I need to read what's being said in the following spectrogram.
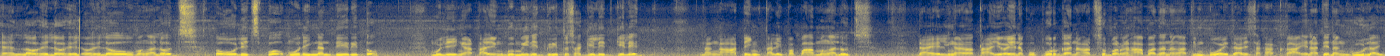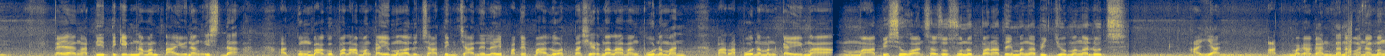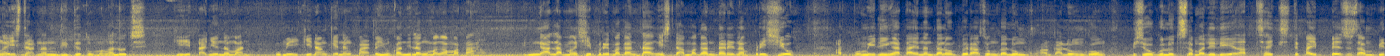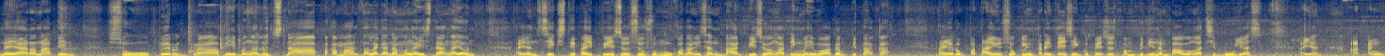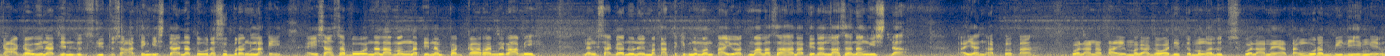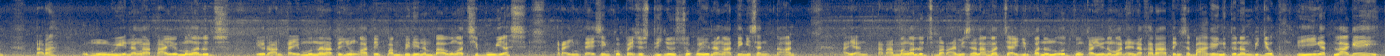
Hello, hello, hello, hello mga lods. Tolits po, muling nandirito. Muli nga tayong gumilid dito sa gilid-gilid ng ating talipapa mga lods. Dahil nga tayo ay napupurga na at sobrang haba na ng ating buhay dahil sa kakakain natin ng gulay. Kaya nga titikim naman tayo ng isda. At kung bago pa lamang kayo mga lods sa ating channel ay pakipalo at pa-share na lamang po naman para po naman kayo ma mabisuhan sa susunod pa nating mga video mga lods. Ayan. At magaganda naman ang mga isda. Nandito to mga lods. Kita nyo naman. Kumikinang-kinang pa yung kanilang mga mata. Yun nga lamang, siyempre maganda ang isda. Maganda rin ang presyo. At pumili nga tayo ng dalawang pirasong galung, ah, galunggong bisugo lods na maliliit at 65 pesos ang binayaran natin. Super, grabe mga lods. Napakamahal talaga ng mga isda ngayon. Ayan, 65 pesos. So, ang isang daan piso ang ating mahiwagang pitaka. Mayroon pa tayong sukling 35 pesos pambili ng bawang at sibuyas. Ayan. At ang gagawin natin Lods, dito sa ating isda na to na sobrang laki ay sasabawan na lamang natin ng pagkarami-rami. Nang sa ganun ay makatikim naman tayo at malasahan natin ang lasa ng isda. Ayan. At tota, wala na tayong magagawa dito mga Lods. Wala na yatang murang bilihin ngayon. Tara, umuwi na nga tayo mga Lods. Pero antayin muna natin yung ating pambili ng bawang at sibuyas. 35 pesos din yun. Sukuyin ang ating isang daan. Ayan, tara mga Lods. Maraming salamat sa inyong panonood. Kung kayo naman ay nakarating sa bahaging ito ng video, iingat lagi!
